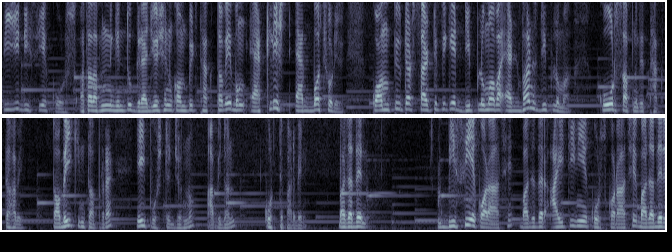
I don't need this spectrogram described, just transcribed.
PGDCA course অর্থাৎ আপনি কিন্তু গ্র্যাজুয়েশন কমপ্লিট থাকতে হবে এবং অ্যাটলিস্ট এক বছরের কম্পিউটার সার্টিফিকেট ডিপ্লোমা বা অ্যাডভান্স ডিপ্লোমা কোর্স আপনাদের থাকতে হবে। তবেই কিন্তু আপনারা এই পোস্টের জন্য আবেদন করতে পারবেন। বা যাদের বিসিএ করা আছে, বা যাদের আইটি নিয়ে কোর্স করা আছে, বা যাদের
